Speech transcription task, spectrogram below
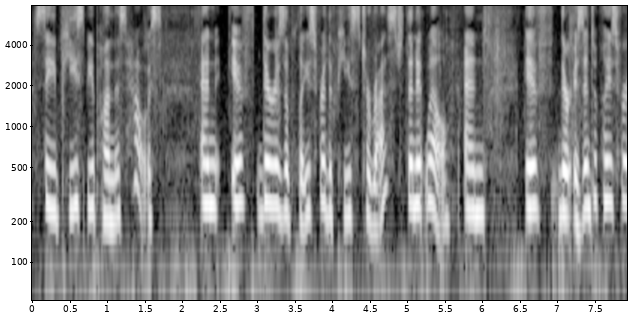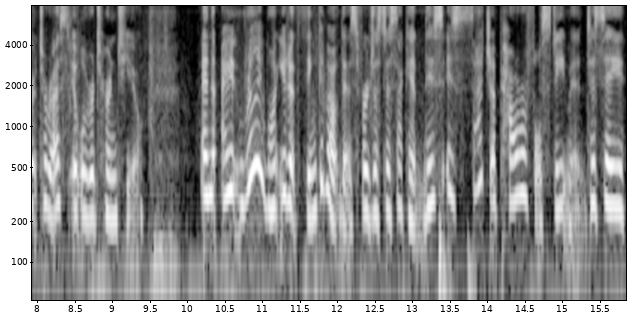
say peace be upon this house. And if there is a place for the peace to rest then it will. And if there isn't a place for it to rest it will return to you and I really want you to think about this for just a second. This is such a powerful statement to say,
